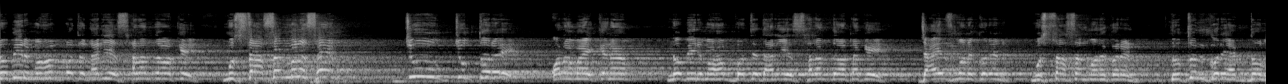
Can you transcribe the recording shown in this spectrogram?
নবীর মহব্বতে দাঁড়িয়ে সালাম দেওয়াকে মুস্তাহাসান বলেছেন। যুগ যুগ ধরে ওলামাই কেনাম নবীর মহব্বতে দাঁড়িয়ে সালাম দেওয়াটাকে জায়েজ মনে করেন, মুস্তাহসান মনে করেন। নতুন করে একদল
